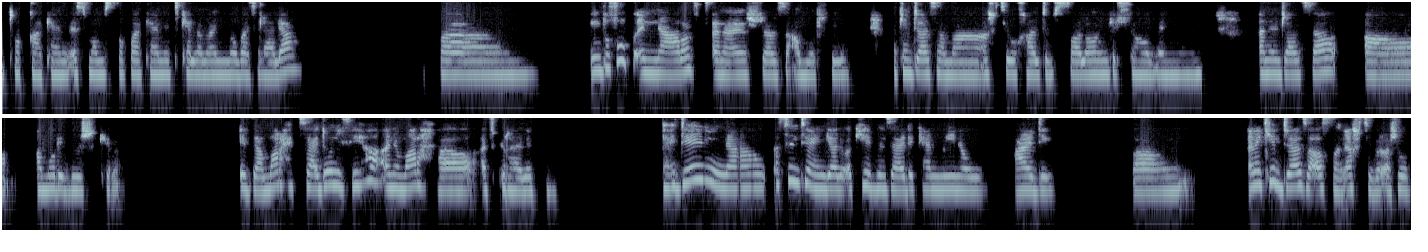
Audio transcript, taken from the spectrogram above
أتوقع كان اسمه مصطفى كان يتكلم عن نوبات الهلع ف انبسطت إني عرفت أنا إيش جالسة أمر فيه. فكنت جالسة مع أختي وخالتي بالصالون قلت لهم إنه أنا جالسة آه، أمر بمشكلة. إذا ما راح تساعدوني فيها أنا ما راح أذكرها لكم. بعدين الثنتين قالوا أكيد بنساعدك علمينا وعادي. أنا كنت جالسة أصلا أختبر أشوف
